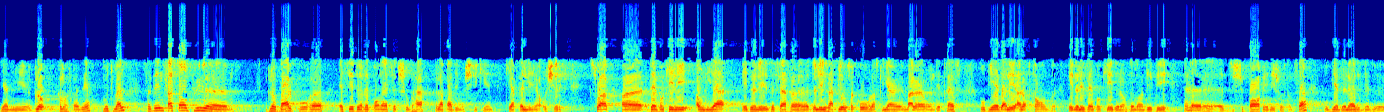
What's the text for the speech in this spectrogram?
yani, comment ça veut dire, mujmal, c'est une façon plus euh, globale pour euh, essayer de répondre à cette shubha de la part des mouchriquines qui appellent les gens au shirk, soit euh, d'invoquer les awliya et de les, de faire, euh, de les appeler au secours lorsqu'il y a un malheur ou une détresse, ou bien d'aller à leur tombe et de les invoquer, de leur demander des, euh, du support et des choses comme ça, ou bien de l'aide, ou bien de,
